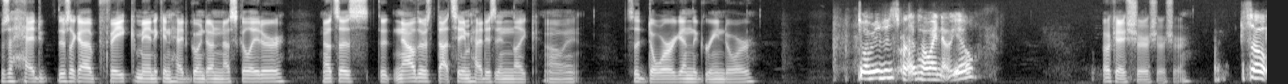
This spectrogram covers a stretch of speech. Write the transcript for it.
There's a head there's like a fake mannequin head going down an escalator. Now it says that now there's that same head is in like oh wait. It's a door again, the green door. Do you want me to describe how I know you? Okay, sure, sure, sure. So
